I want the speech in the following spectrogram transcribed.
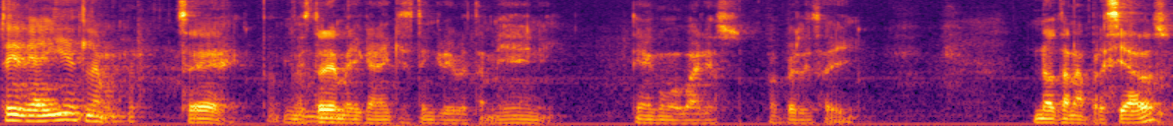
Sí, de ahí es la mejor. Sí, la historia americana X está increíble también. Y tiene como varios papeles ahí no tan apreciados.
